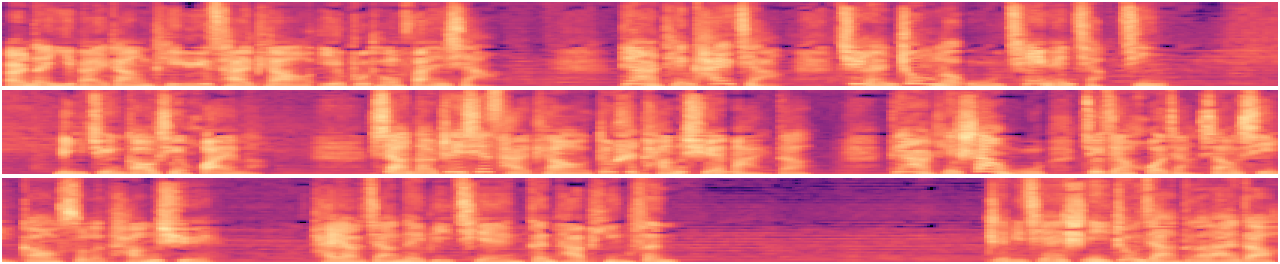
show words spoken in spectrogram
而那一百张体育彩票也不同凡响，第二天开奖居然中了五千元奖金。李俊高兴坏了，想到这些彩票都是唐雪买的，第二天上午就将获奖消息告诉了唐雪，还要将那笔钱跟他平分。这笔钱是你中奖得来的，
